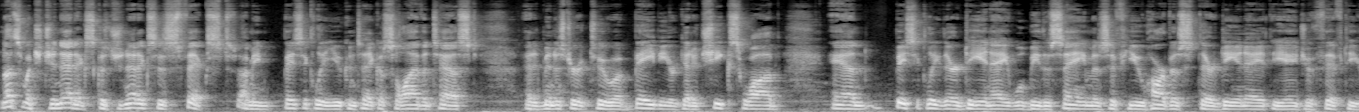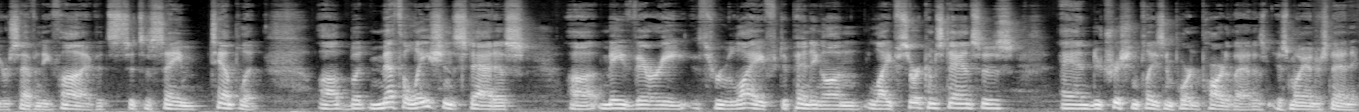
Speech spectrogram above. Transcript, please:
not so much genetics because genetics is fixed. I mean, basically, you can take a saliva test and administer it to a baby or get a cheek swab, and basically their DNA will be the same as if you harvest their DNA at the age of 50 or 75. It's it's the same template, uh, but methylation status. Uh, may vary through life depending on life circumstances, and nutrition plays an important part of that, is, is my understanding.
